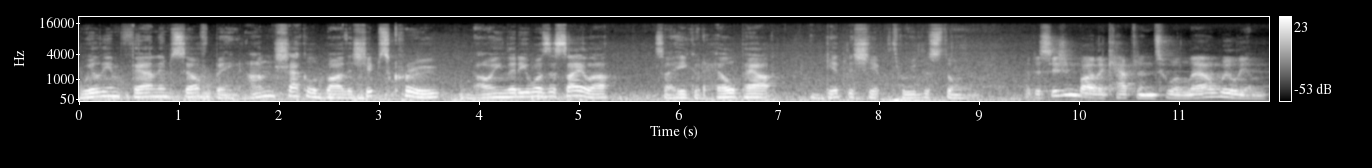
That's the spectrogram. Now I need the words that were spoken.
William found himself being unshackled by the ship's crew, knowing that he was a sailor, so he could help out and get the ship through the storm. The decision by the captain to allow William,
